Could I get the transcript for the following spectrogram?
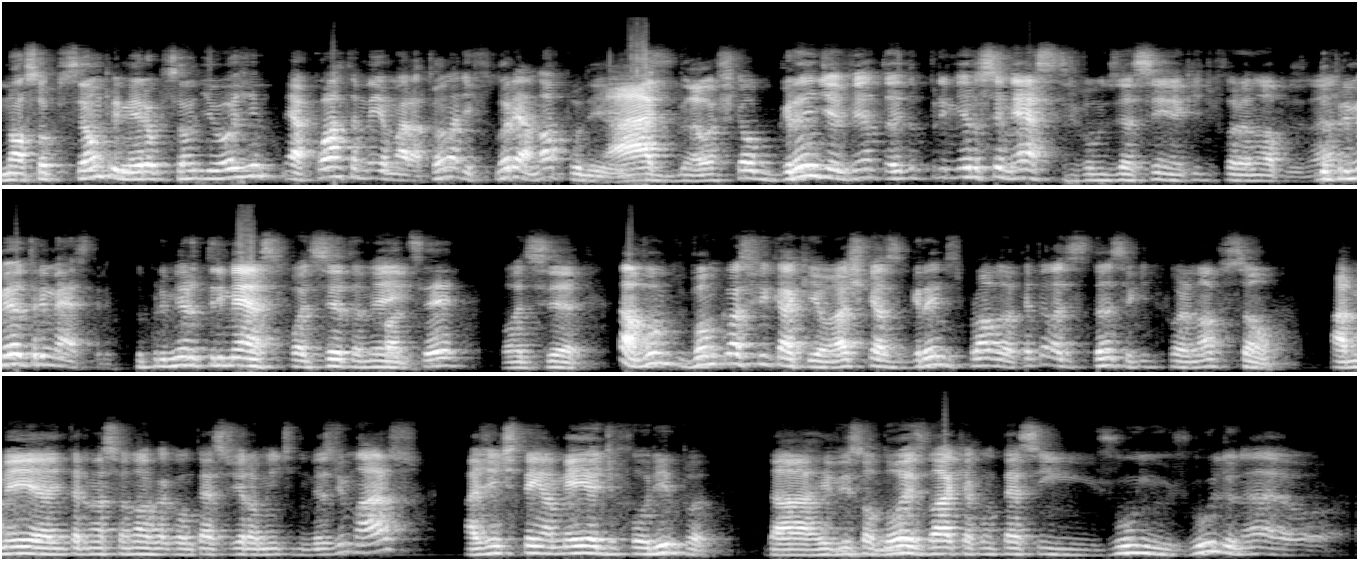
Nossa opção, primeira opção de hoje, é a quarta meia maratona de Florianópolis. Ah, eu acho que é o grande evento aí do primeiro semestre, vamos dizer assim, aqui de Florianópolis, né? Do primeiro trimestre. Do primeiro trimestre, pode ser também. Pode ser? Pode ser. Ah, vamos, vamos classificar aqui. Eu acho que as grandes provas, até pela distância aqui de Florianópolis, são a meia internacional que acontece geralmente no mês de março. A gente tem a meia de Floripa, da Revista O2 lá, que acontece em junho, julho, né?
